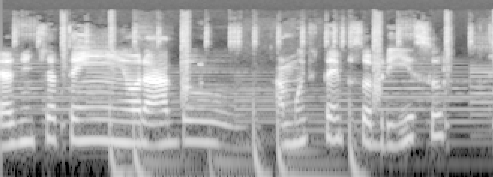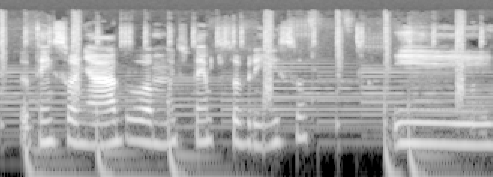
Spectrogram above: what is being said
a gente já tem orado há muito tempo sobre isso. Eu tenho sonhado há muito tempo sobre isso. E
